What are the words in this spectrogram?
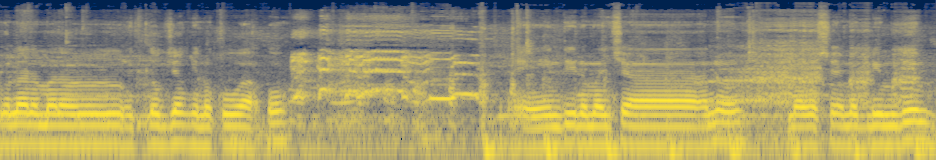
Wala naman ang itlog dyan kinukuha ko eh hindi naman siya ano bago siya naglimlim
